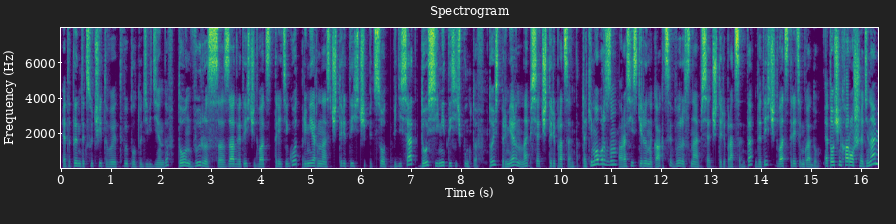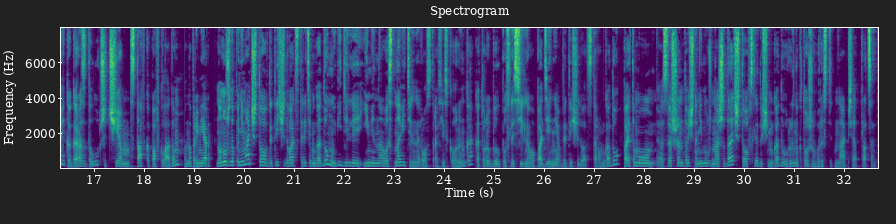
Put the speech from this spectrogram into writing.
этот индекс учитывает выплату дивидендов, то он вырос за 2023 год примерно с 4550 до 7000 пунктов, то есть примерно на 54%. Таким образом, российский рынок акций вырос на 54% в 2023 году. Это очень хорошая динамика, гораздо лучше, чем ставка по вкладам, например. Но нужно понимать, что что в 2023 году мы видели именно восстановительный рост российского рынка, который был после сильного падения в 2022 году. Поэтому э, совершенно точно не нужно ожидать, что в следующем году рынок тоже вырастет на 50%.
